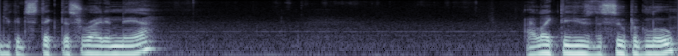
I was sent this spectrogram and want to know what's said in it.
You could stick this right in there. I like to use the super glue.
